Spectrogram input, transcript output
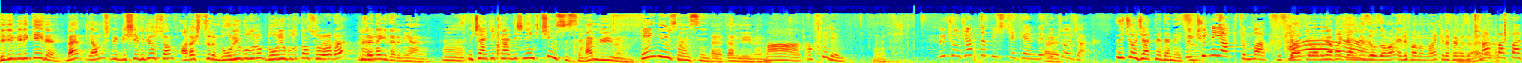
dediğim dedik değil de ben yanlış bir, bir şey biliyorsam araştırırım. Doğruyu bulurum. Doğruyu bulduktan sonra da üzerine giderim yani. Ha, üç erkek kardeşin en küçüğü müsün sen? En büyüğü benim. En büyüğü sensin. Evet en büyüğü benim. Bak aferin. 3 Ocak'ta pişecek hem de. 3 Evet. Ocak. 3 Ocak ne demek? Üçünü yaktım bak. Siz kağıt kebabını yaparken biz de o zaman Elif Hanım'dan künefemizi pişirelim. Bak bak bak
